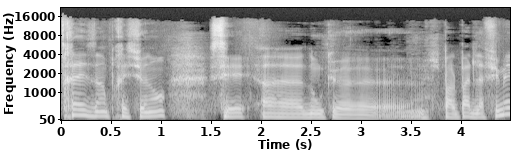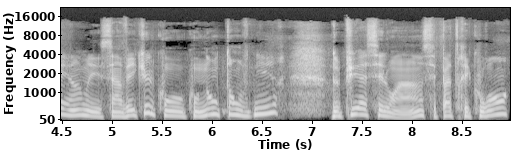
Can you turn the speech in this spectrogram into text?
très impressionnant. C'est euh, donc, euh, je parle pas de la fumée, hein, mais c'est un véhicule qu'on qu entend venir depuis assez loin. Hein. C'est pas très courant.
